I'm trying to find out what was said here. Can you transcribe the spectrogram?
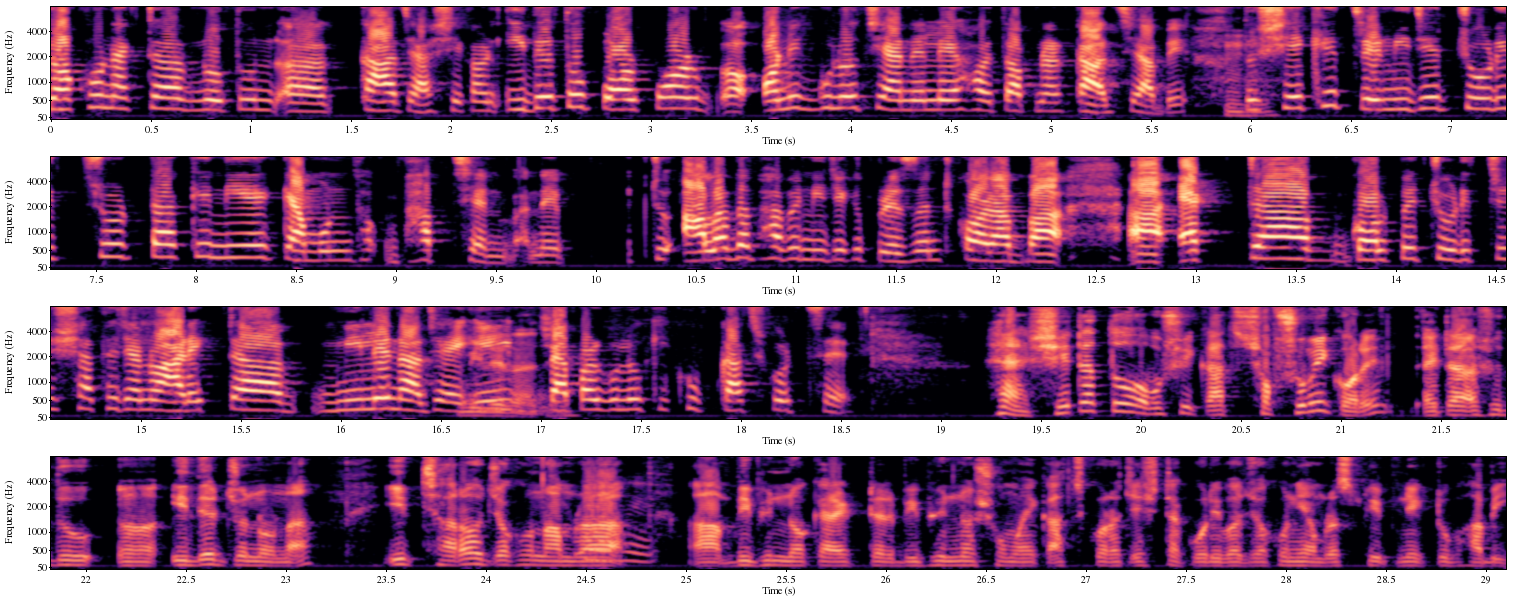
যখন একটা নতুন কাজ আসে কারণ ঈদে তো পরপর অনেকগুলো চ্যানেলে হয়তো আপনার কাজ যাবে। তো সেক্ষেত্রে নিজের চরিত্রটাকে নিয়ে কেমন ভাবছেন? মানে একটু আলাদাভাবে নিজেকে প্রেজেন্ট করা বা একটা গল্পের চরিত্রের সাথে যেন আরেকটা মিলে না যায় এই ব্যাপারগুলো কি খুব কাজ করছে? হ্যাঁ সেটা তো অবশ্যই কাজ সবসময় করে। এটা শুধু ঈদের জন্য না। ঈদ ছাড়াও যখন আমরা বিভিন্ন ক্যারেক্টার বিভিন্ন সময় কাজ করার চেষ্টা করি বা যখনই আমরা স্ক্রিপ্ট নিয়ে একটু ভাবি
